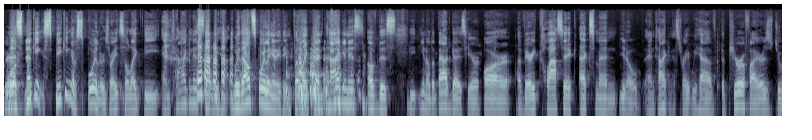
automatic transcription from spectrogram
Well, speaking speaking of spoilers, right? So like the antagonist that we have, without spoiling anything, but like the antagonists of this, the, you know, the bad guys here are a very classic X Men, you know, antagonist, right? We have the Purifiers doing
